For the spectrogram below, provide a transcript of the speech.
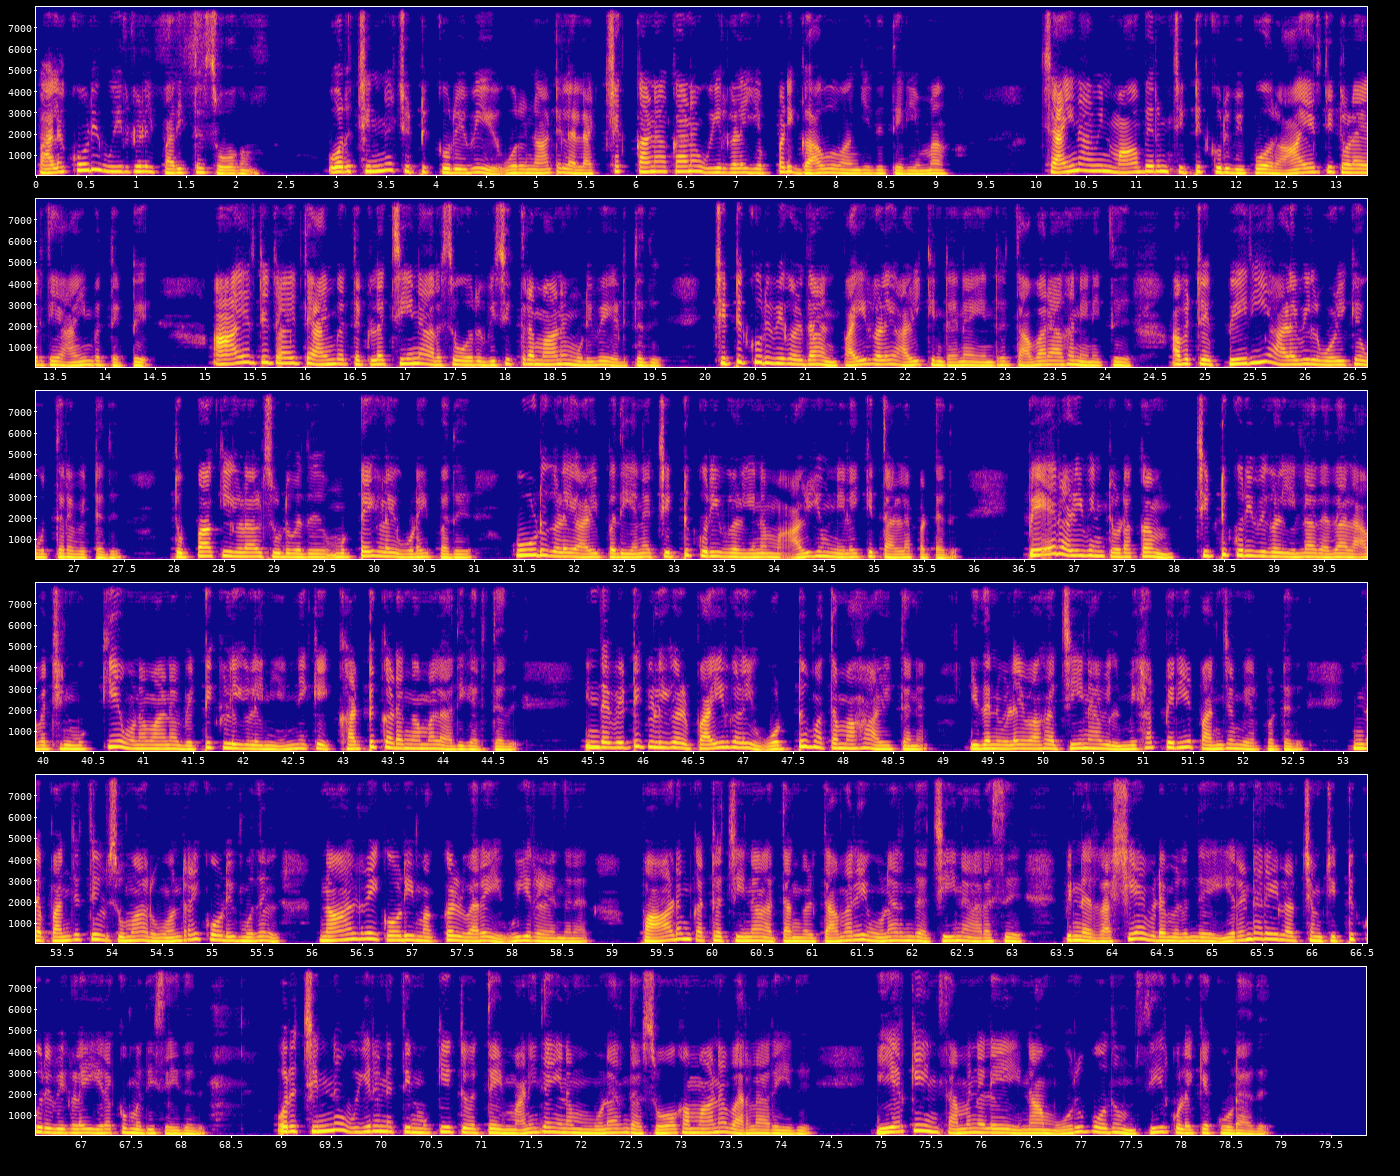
பல கோடி உயிர்களை பறித்த சோகம். ஒரு சின்ன சிட்டுக்குருவி ஒரு நாட்டில் லட்சக்கணக்கான உயிர்களை எப்படி காவு வாங்கியது தெரியுமா? சைனாவின் மாபெரும் சிட்டுக்குருவி போர் ஆயிரத்தி தொள்ளாயிரத்தி ஐம்பத்தெட்டு ஆயிரத்தி தொள்ளாயிரத்தி ஐம்பத்தெட்டில் சீன அரசு ஒரு விசித்திரமான முடிவை எடுத்தது. சிட்டுக்குருவிகள் தான் பயிர்களை அழிக்கின்றன என்று தவறாக நினைத்து அவற்றை பெரிய அளவில் ஒழிக்க உத்தரவிட்டது. துப்பாக்கிகளால் சுடுவது முட்டைகளை உடைப்பது கூடுகளை அழிப்பது என சிட்டுக்குருவிகள் இனம் அழியும் நிலைக்கு தள்ளப்பட்டது. பேரழிவின் தொடக்கம் சிட்டுக்குருவிகள் இல்லாததால் அவற்றின் முக்கிய உணவான வெட்டுக்கிளிகளின் எண்ணிக்கை கட்டுக்கடங்காமல் அதிகரித்தது. இந்த வெட்டுக்கிளிகள் பயிர்களை ஒட்டுமொத்தமாக அழித்தன. இதன் விளைவாக சீனாவில் மிகப்பெரிய பஞ்சம் ஏற்பட்டது. இந்த பஞ்சத்தில் சுமார் ஒன்றரை கோடி முதல் நாலரை கோடி மக்கள் வரை உயிரிழந்தனர். பாடம் கற்ற சீனா தங்கள் தவறை உணர்ந்த சீன அரசு பின்னர் ரஷ்யாவிடமிருந்து இரண்டரை லட்சம் சிட்டுக்குருவிகளை இறக்குமதி செய்தது. ஒரு சின்ன உயிரினத்தின் முக்கியத்துவத்தை மனித இனம் உணர்ந்த சோகமான வரலாறு இது. இயற்கையின் சமநிலையை நாம் ஒருபோதும் சீர்குலைக்க கூடாது.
